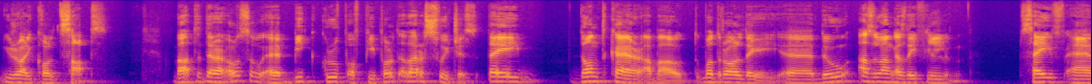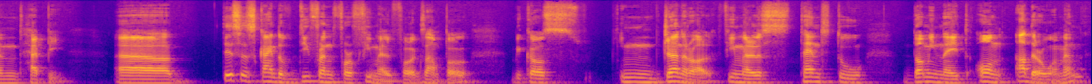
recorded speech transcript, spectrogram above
usually called subs. But there are also a big group of people that are switches. They don't care about what role they uh, do as long as they feel safe and happy. Uh, this is kind of different for female, for example, because in general, females tend to dominate on other women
